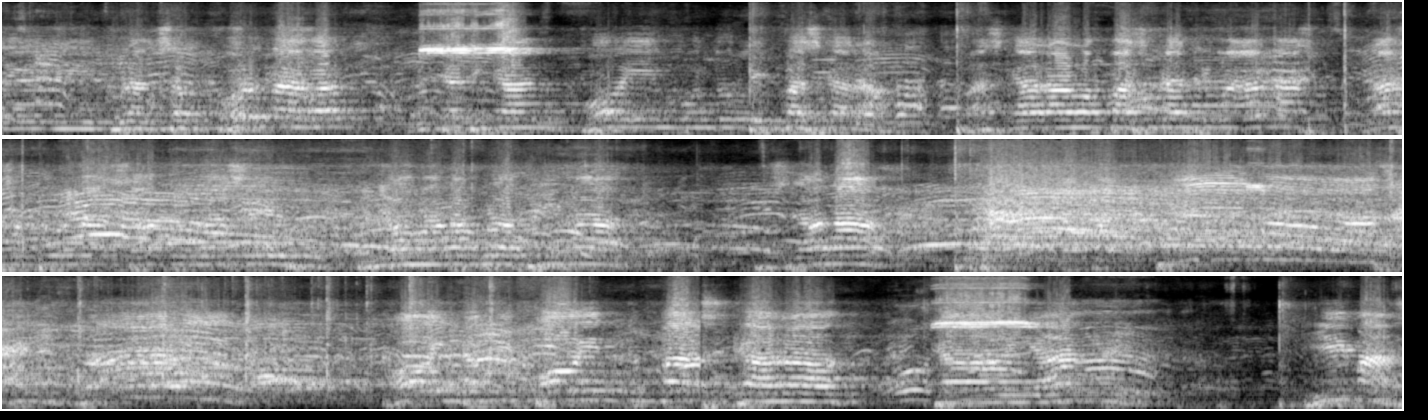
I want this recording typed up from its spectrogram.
ini kurang sempurna kan menjadikan poin untuk tim Baskara. Baskara lepas sudah terima Anas. Dan sempurna satu wasit penyelamatan bola terima. Sana poin demi poin Baskara. Kali Andri Dimas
